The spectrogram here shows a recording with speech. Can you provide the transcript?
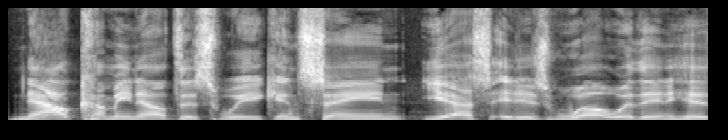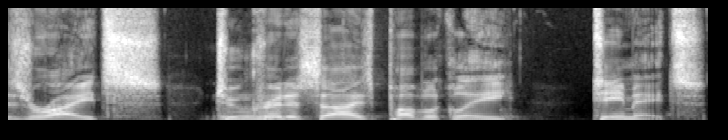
now coming out this week and saying, yes, it is well within his rights to criticize publicly teammates.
